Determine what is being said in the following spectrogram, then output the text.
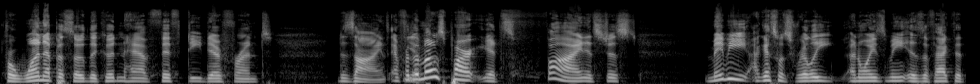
for one episode they couldn't have 50 different designs. And for the most part it's fine. It's just maybe I guess what's really annoys me is the fact that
